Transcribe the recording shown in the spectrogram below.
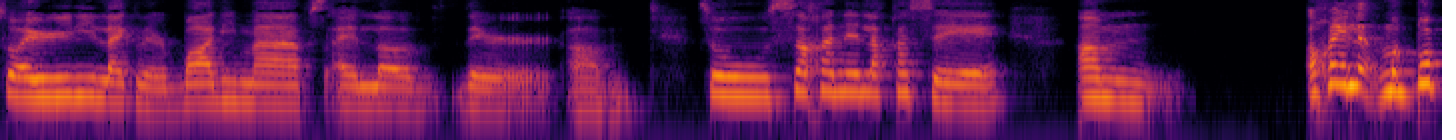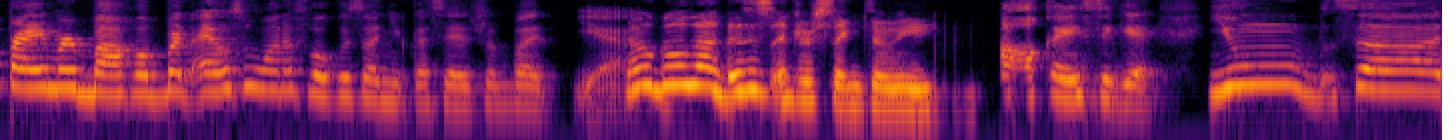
So I really like their body maps. I love their um so sa kanila kasi um okay lang magpa-primer ba ako but I also want to focus on you kasi but yeah. No, go lang. This is interesting to me. Ah, okay, sige. Yung sa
